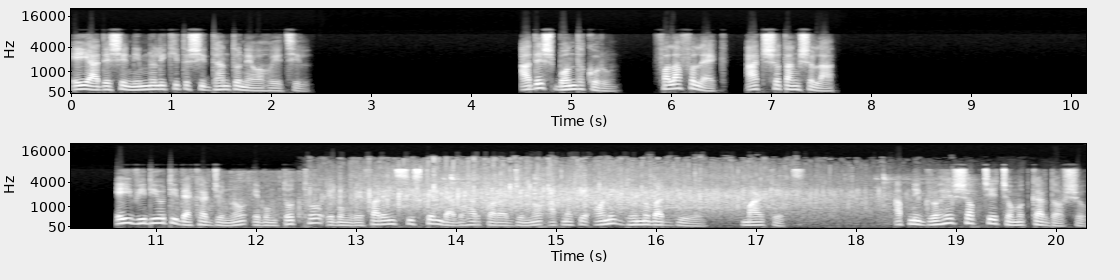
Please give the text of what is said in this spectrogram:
এই আদেশে নিম্নলিখিত সিদ্ধান্ত নেওয়া হয়েছিল। আদেশ বন্ধ করুন। ফলাফল এক, আট শতাংশ লাভ। এই ভিডিওটি দেখার জন্য এবং তথ্য এবং রেফারেন্স সিস্টেম ব্যবহার করার জন্য আপনাকে অনেক ধন্যবাদ গিয়ে মার্কেটস আপনি গ্রহের সবচেয়ে চমৎকার দর্শক।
